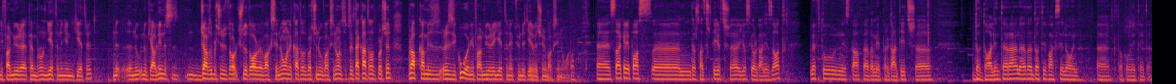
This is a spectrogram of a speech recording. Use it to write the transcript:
një farë mënyre e po mbron jetën e njëri-tjetrit, nuk ia vlen nëse 60% qytetarëve vaksinohen e 40% nuk vaksinohen, sepse këta 40% prapë kanë me rrezikuar një farë mënyre jetën e këtyre tjerëve që janë vaksinuar. Po, sa keni pas ndoshta të vështirë që ju si organizatë, Me ftu një staf edhe me përgatit që do dalin në terren edhe do t'i vaksinojnë këto komunitete.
